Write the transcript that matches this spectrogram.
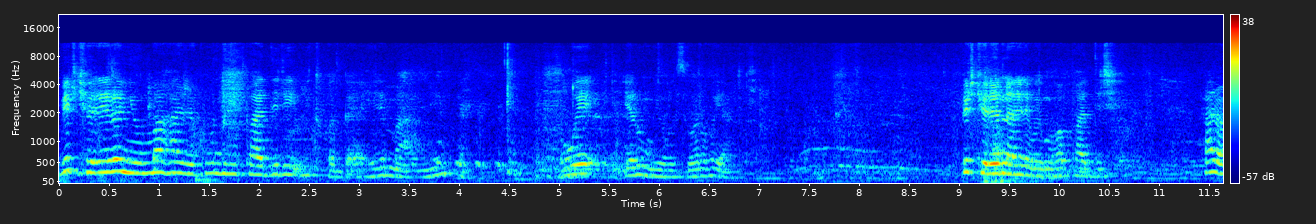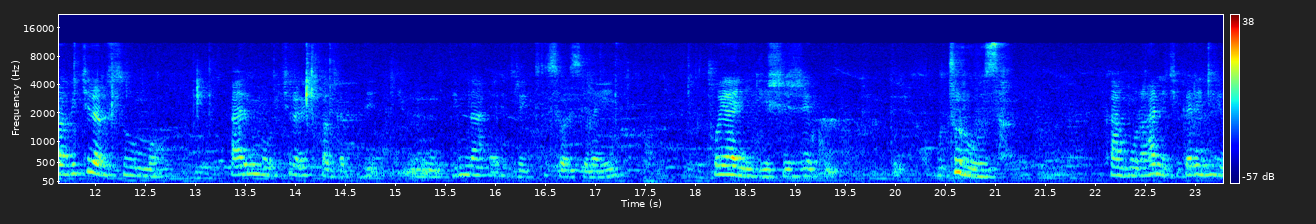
bityo rero nyuma haje kuba undi mupadiri witwaga heremani we yari umuyobozi wa roho yanjye. Bityo rero narerewe mu bapadiri. Hari ababikira rusumo harimo umubikira witwaga Di- dina yari diregitisi wa serayi we yanyigishije gu- gucuruza. Kankura hano i kigali nkiri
